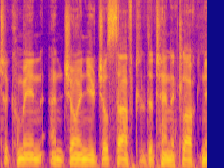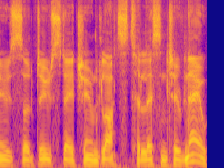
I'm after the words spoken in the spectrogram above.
to come in and join you just after the 10 o'clock news. So do stay tuned. Lots to listen to. Now,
